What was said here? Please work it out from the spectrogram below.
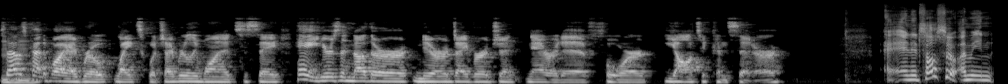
So that was mm-hmm. kind of why I wrote Light Switch. I really wanted to say, hey, here's another neurodivergent narrative for y'all to consider. And it's also, I mean,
